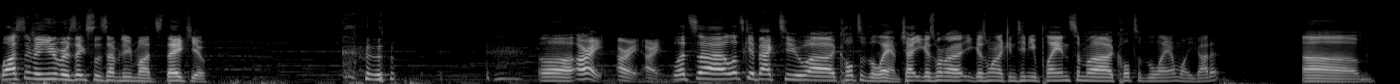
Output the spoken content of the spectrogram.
Lost in the universe. Thanks for the 17 months. Thank you. uh, all right, all right, all right. Let's uh, let's get back to uh, Cult of the Lamb. Chat, you guys wanna you guys wanna continue playing some uh, Cult of the Lamb while you got it? Um,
